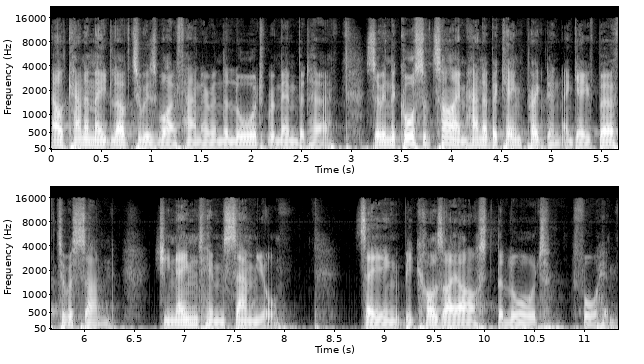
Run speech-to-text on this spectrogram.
Elkanah made love to his wife Hannah, and the Lord remembered her. So in the course of time, Hannah became pregnant and gave birth to a son. She named him Samuel, saying, Because I asked the Lord for him.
